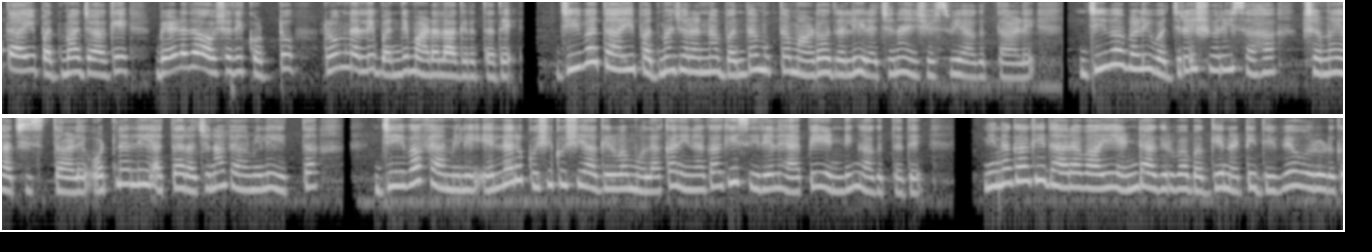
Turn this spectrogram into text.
ತಾಯಿ ಪದ್ಮಜಾಗೆ ಬೇಡದ ಔಷಧಿ ಕೊಟ್ಟು ರೂಮ್ನಲ್ಲಿ ಬಂದಿ ಮಾಡಲಾಗಿರುತ್ತದೆ. ಜೀವ ತಾಯಿ ಪದ್ಮಜರನ್ನ ಬಂಧಮುಕ್ತ ಮಾಡೋದ್ರಲ್ಲಿ ರಚನಾ ಯಶಸ್ವಿಯಾಗುತ್ತಾಳೆ. ಜೀವ ಬಳಿ ವಜ್ರೇಶ್ವರಿ ಸಹ ಕ್ಷಮೆ ಯಾಚಿಸುತ್ತಾಳೆ. ಒಟ್ನಲ್ಲಿ ಅತ್ತ ರಚನಾ ಫ್ಯಾಮಿಲಿ, ಇತ್ತ ಜೀವ ಫ್ಯಾಮಿಲಿ ಎಲ್ಲರೂ ಖುಷಿ ಖುಷಿಯಾಗಿರುವ ಮೂಲಕ ನಿನಗಾಗಿ ಸೀರಿಯಲ್ ಹ್ಯಾಪಿ ಎಂಡಿಂಗ್ ಆಗುತ್ತದೆ. ನಿನಗಾಗಿ ಧಾರಾವಾಹಿ ಎಂಡ್ ಆಗಿರುವ ಬಗ್ಗೆ ನಟಿ ದಿವ್ಯ ಉರುಡುಗ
